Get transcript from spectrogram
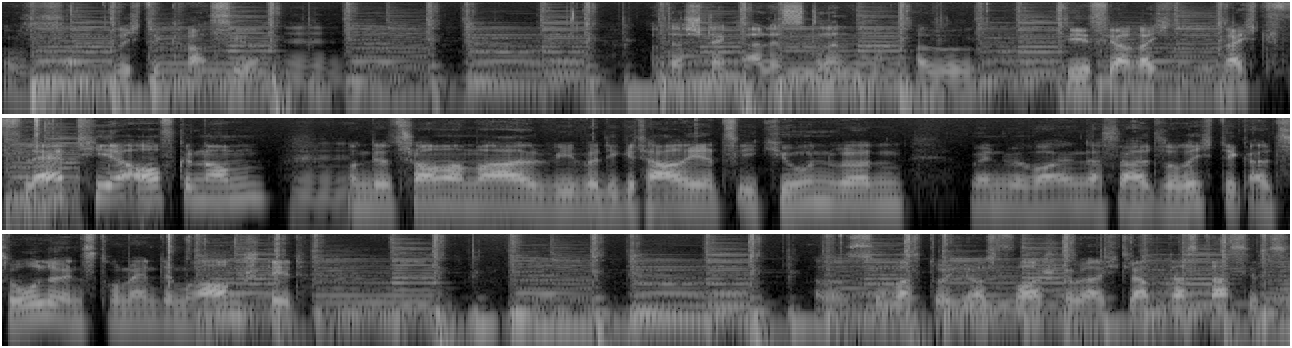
Das ist halt richtig krass hier. Und das steckt alles drin. Ne? Also die ist ja recht, recht flat hier aufgenommen. Und jetzt schauen wir mal, wie wir die Gitarre jetzt EQen würden, wenn wir wollen, dass sie halt so richtig als Soloinstrument im Raum steht. Sowas durchaus vorstellbar. Ich glaube, dass das jetzt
